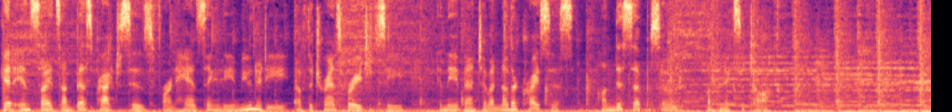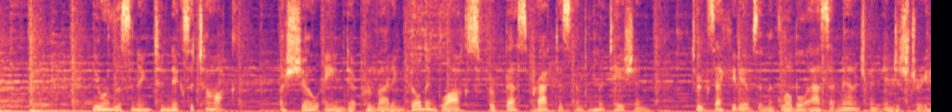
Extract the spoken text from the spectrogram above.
Get insights on best practices for enhancing the immunity of the transfer agency in the event of another crisis on this episode of NICSA Talk. You're listening to NICSA Talk, a show aimed at providing building blocks for best practice implementation to executives in the global asset management industry.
